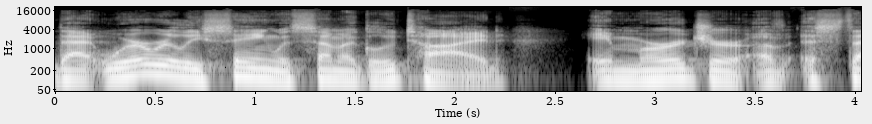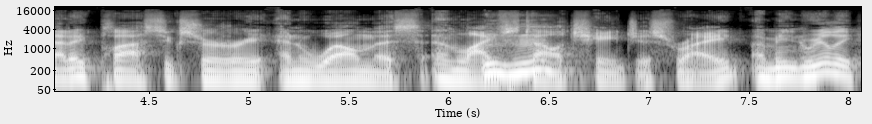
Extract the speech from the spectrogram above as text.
that we're really seeing with semaglutide a merger of aesthetic plastic surgery and wellness and mm-hmm. lifestyle changes, right? I mean, really,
